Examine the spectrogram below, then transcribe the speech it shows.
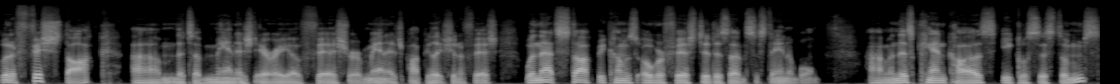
when a fish stock um, that's a managed area of fish or a managed population of fish, when that stock becomes overfished, it is unsustainable, um, and this can cause ecosystems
